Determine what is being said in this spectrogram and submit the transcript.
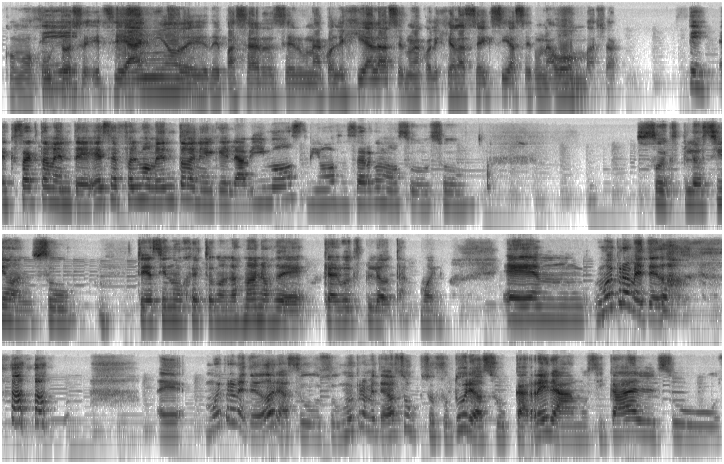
Como justo ese, año de, pasar de ser una colegiala a ser una colegiala sexy a ser una bomba ya. Sí, exactamente. Ese fue el momento en el que la vimos, vimos hacer como su, su, su explosión, su... Estoy haciendo un gesto con las manos de que algo explota. Bueno, em, muy prometedor. eh, muy prometedora, su, muy prometedor su, futuro, su carrera musical, sus,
